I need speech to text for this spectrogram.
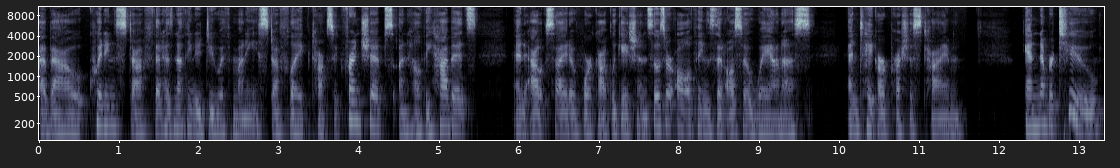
about quitting stuff that has nothing to do with money, stuff like toxic friendships, unhealthy habits, and outside of work obligations. Those are all things that also weigh on us and take our precious time. And number two,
